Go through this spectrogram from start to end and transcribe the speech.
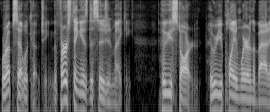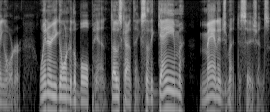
we're upset with coaching," the first thing is decision making. Who you starting? Who are you playing? Where in the batting order? When are you going to the bullpen? Those kind of things. So the game management decisions.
